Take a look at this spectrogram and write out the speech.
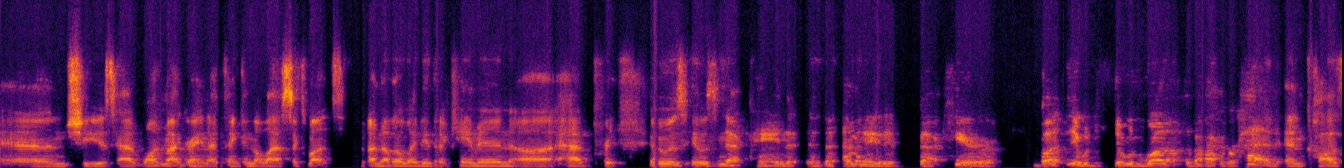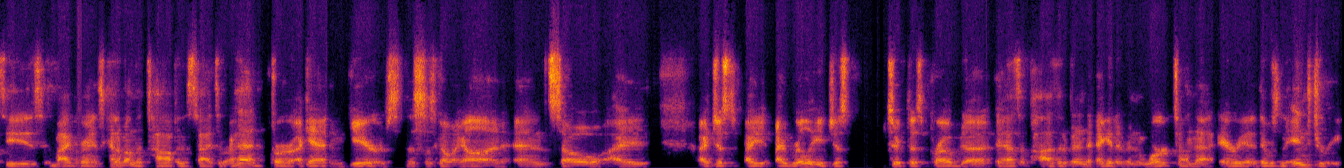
And she has had one migraine, I think, in the last six months. Another lady that came in uh, had pre- it was it was neck pain that, that emanated back here but it would it would run up the back of her head and cause these migraines kind of on the top and the sides of her head for again years this was going on. And so i i just i i really just took this probe to it has a positive and a negative and worked on that area. There was an injury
